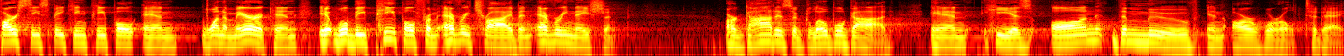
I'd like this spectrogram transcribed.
Farsi speaking people and one American, it will be people from every tribe and every nation. Our God is a global God, and He is on the move in our world today.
